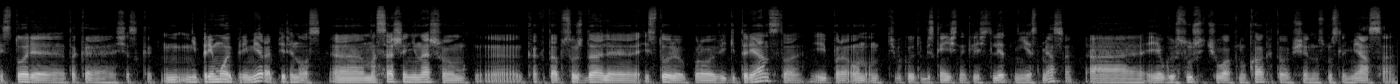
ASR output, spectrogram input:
история такая, сейчас как не прямой пример, а перенос. Э, мы с Сашей не нашего э, как-то обсуждали историю про вегетарианство, и про он, он типа какое-то бесконечное количество лет не ест мясо. А я говорю, слушай, чувак, ну как это вообще, ну в смысле мясо?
